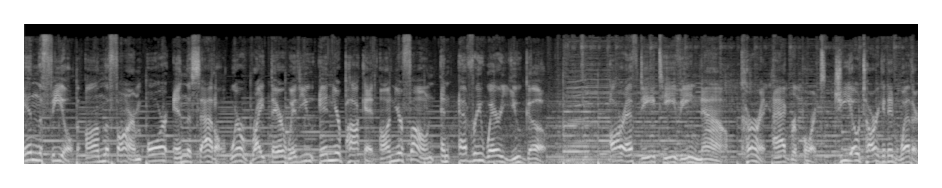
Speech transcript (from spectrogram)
In the field, on the farm, or in the saddle, we're right there with you in your pocket, on your phone, and everywhere you go. RFD TV Now. Current ag reports, geo targeted weather,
